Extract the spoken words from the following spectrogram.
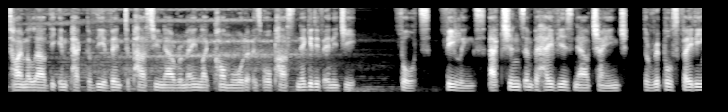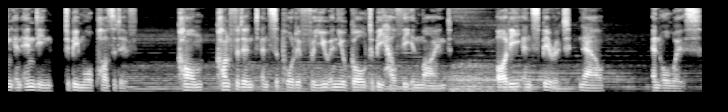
time allowed the impact of the event to pass you now remain like calm water as all past negative energy, thoughts, feelings, actions, and behaviors now change, the ripples fading and ending to be more positive, calm, confident, and supportive for you and your goal to be healthy in mind, body, and spirit now and always.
